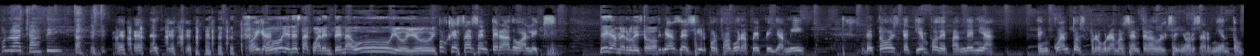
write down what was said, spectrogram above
Con una charrita. Oigan. Uy, en esta cuarentena, uy, uy, uy. ¿Tú qué estás enterado, Alex? Dígame, Rudito. ¿Podrías decir, por favor, a Pepe y a mí, de todo este tiempo de pandemia, ¿en cuántos programas se ha enterado el señor Sarmiento?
